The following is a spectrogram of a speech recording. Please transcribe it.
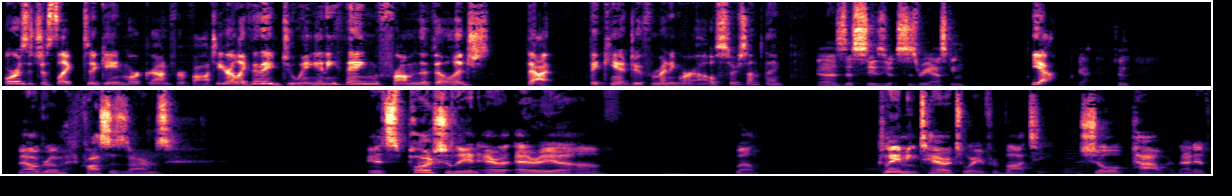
Or is it just, like, to gain more ground for Vaati? Or, like, are they doing anything from the village that they can't do from anywhere else or something? Uh, is this Cis- Scissory asking? Yeah. Yeah. So Valgrim crosses his arms. It's partially an area of, well, claiming territory for Vaati, a show of power that if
